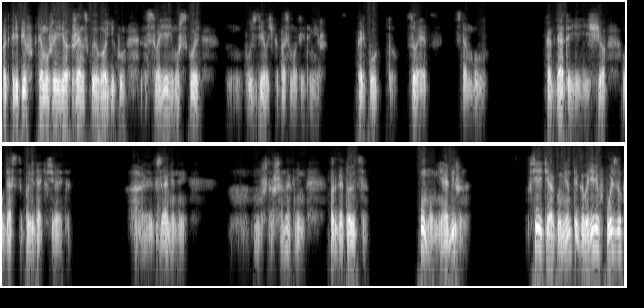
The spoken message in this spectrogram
подкрепив к тому же ее женскую логику своей мужской. Пусть девочка посмотрит мир. Калькутту, Суэц, Стамбул. Когда-то ей еще удастся повидать все это. А экзамены ну что ж, она к ним подготовится. Умом не обижена. Все эти аргументы говорили в пользу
